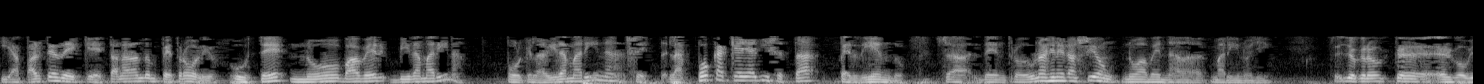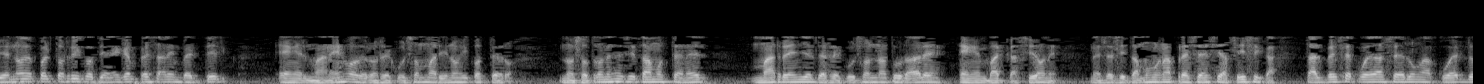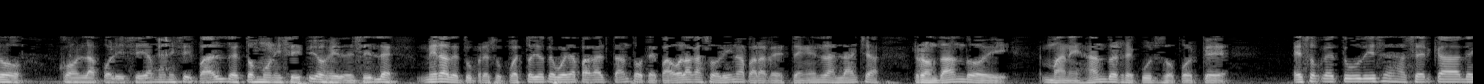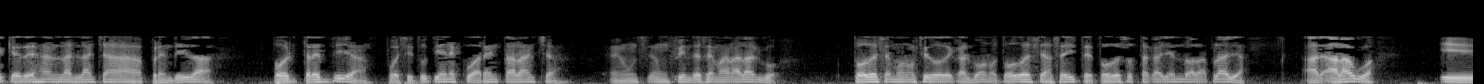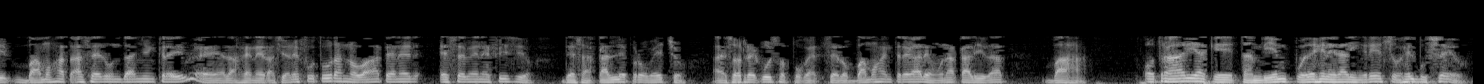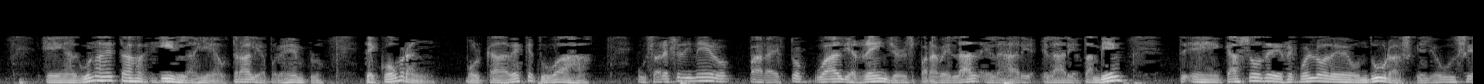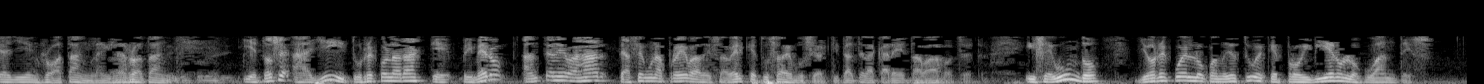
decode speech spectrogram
y aparte de que está nadando en petróleo, usted no va a ver vida marina, porque la vida marina, se, la poca que hay allí se está perdiendo. O sea, dentro de una generación no va a haber nada marino allí. Sí, yo creo que el gobierno de Puerto Rico tiene que empezar a invertir en el manejo de los recursos marinos y costeros. Nosotros necesitamos tener más rangers de recursos naturales en embarcaciones. Necesitamos una presencia física. Tal vez se pueda hacer un acuerdo con la policía municipal de estos municipios y decirle, mira, de tu presupuesto yo te voy a pagar tanto, te pago la gasolina para que estén en las lanchas rondando y manejando el recurso, porque eso que tú dices acerca de que dejan las lanchas prendidas por tres días, pues si tú tienes 40 lanchas en un, fin de semana largo, todo ese monóxido de carbono, todo ese aceite, todo eso está cayendo a la playa, al agua, y vamos a hacer un daño increíble. Las generaciones futuras no van a tener ese beneficio de sacarle provecho a esos recursos porque se los vamos a entregar en una calidad baja. Otra área que también puede generar ingresos es el buceo. En algunas de estas islas y en Australia, por ejemplo, te cobran por cada vez que tú bajas usar ese dinero para estos guardias, rangers, para velar el área. El área. También en el caso de, recuerdo de Honduras, que yo usé allí en Roatán, la isla de Roatán, y entonces allí tú recordarás que primero, antes de bajar, te hacen una prueba de saber que tú sabes bucear, quitarte la careta abajo, etcétera. Y segundo, yo recuerdo cuando yo estuve que prohibieron los guantes.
